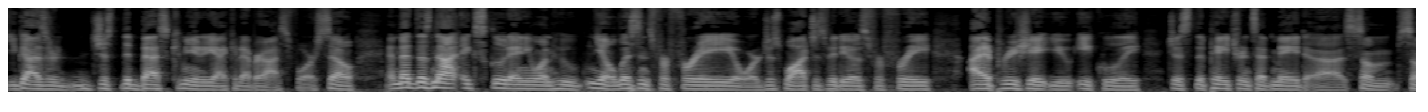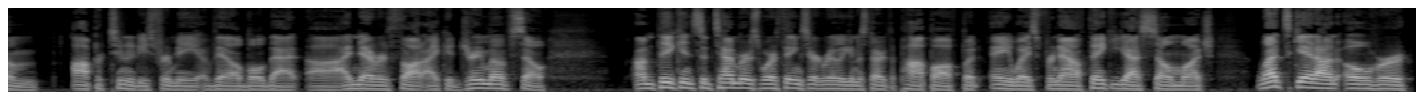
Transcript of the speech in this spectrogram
you guys are just the best community I could ever ask for. So, and that does not exclude anyone who, you know, listens for free or just watches videos for free. I appreciate you equally. Just the patrons have made uh, some some opportunities for me available that uh, I never thought I could dream of. So, I'm thinking September is where things are really going to start to pop off. But, anyways, for now, thank you guys so much. Let's get on over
